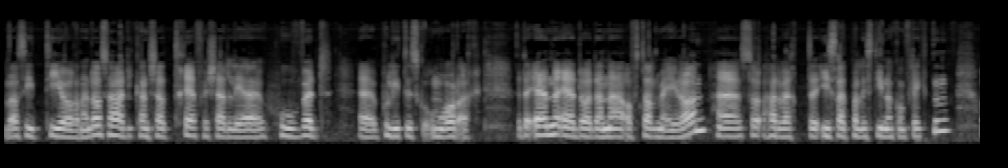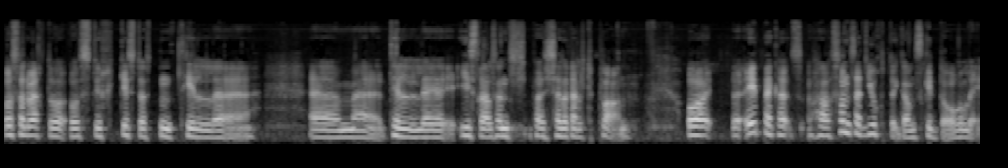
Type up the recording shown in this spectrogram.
la oss si, ti årene da, så har de kanskje hatt tre forskjellige hovedpolitiske områder. Det ene er da denne avtalen med Iran. Så har det vært Israel-Palestina-konflikten. Og så har det vært å, å styrke støtten til, til Israel på generelt plan. Og APEC har sånn sett gjort det ganske dårlig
